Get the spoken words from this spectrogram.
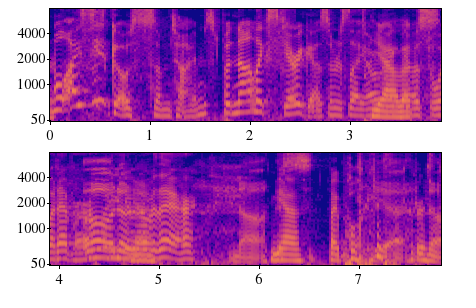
well, I see ghosts sometimes, but not like scary ghosts. I'm just like, all right, Yeah, that's- ghost, whatever. Oh, what are you no, doing no. over there? no. yeah, bipolar. Yeah. No.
